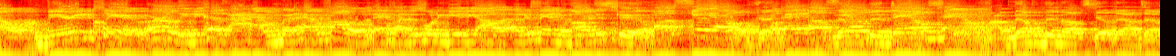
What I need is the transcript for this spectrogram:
out very clear early because I have, I'm going to have a follow up with that because I just want to give y'all an understanding of where this Upscale. upscale. Okay. Okay, I've never been upscale to downtown. I've never been to upscale downtown.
